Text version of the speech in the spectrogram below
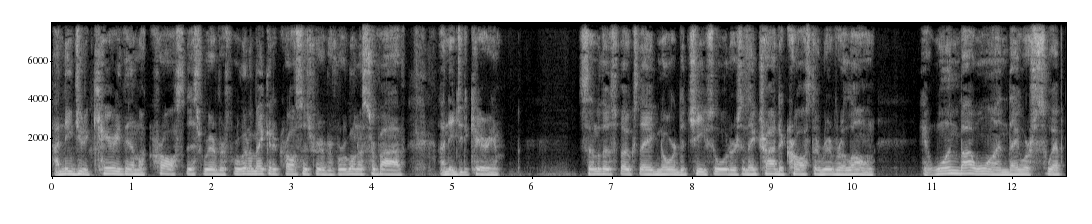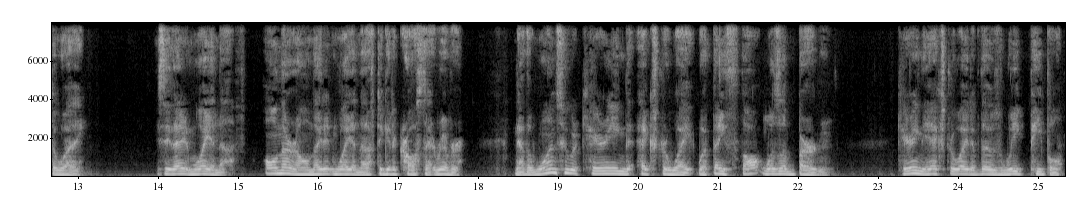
I need you to carry them across this river. If we're going to make it across this river, if we're going to survive, I need you to carry them. Some of those folks, they ignored the chief's orders and they tried to cross the river alone. And one by one, they were swept away. You see, they didn't weigh enough. On their own, they didn't weigh enough to get across that river. Now, the ones who were carrying the extra weight, what they thought was a burden, carrying the extra weight of those weak people,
